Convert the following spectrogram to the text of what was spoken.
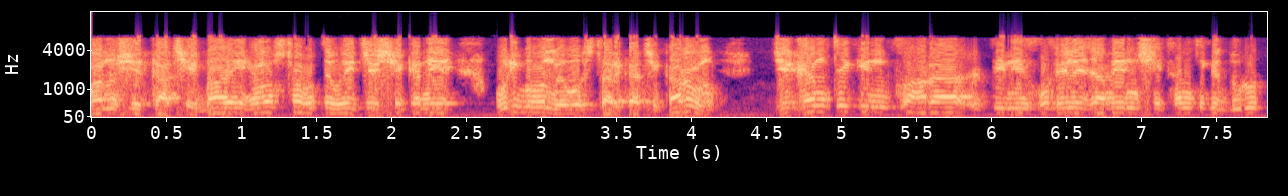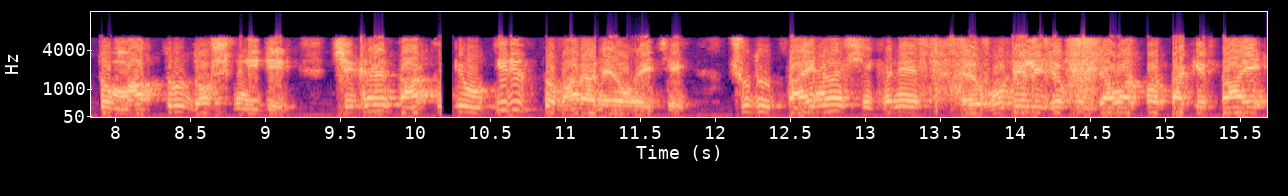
মানুষের কাছে। বা হেনস্থা হতে হয়েছে সেখানে পরিবহন ব্যবস্থার কাছে। কারণ যেখান থেকে নিকুহারা তিনি হোটেলে যাবেন, সেখান থেকে দূরত্ব মাত্র দশ মিনিটের। সেখানে তার থেকে অতিরিক্ত ভাড়া নেওয়া হয়েছে। শুধু তাই নয়, সেখানে হোটেলে যখন যাওয়ার পর তাকে প্রায়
